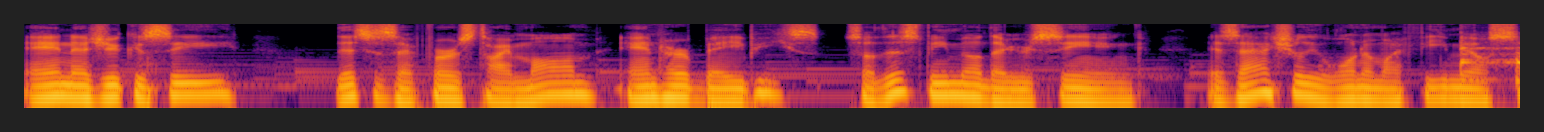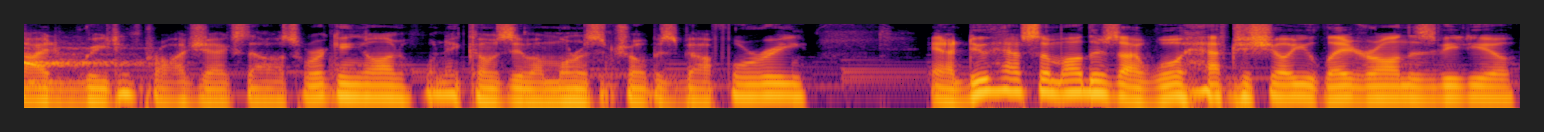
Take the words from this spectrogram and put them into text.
And as you can see, this is a first time mom and her babies. So this female that you're seeing is actually one of my female side breeding projects that I was working on when it comes to my Monocentropus balfouri. And I do have some others I will have to show you later on this video.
